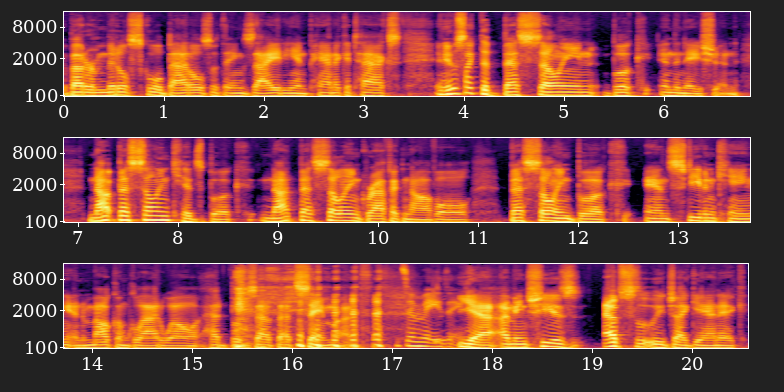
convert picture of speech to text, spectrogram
about her middle school battles with anxiety and panic attacks. And it was like the best selling book in the nation. Not best selling kids' book, not best selling graphic novel, best selling book. And Stephen King and Malcolm Gladwell had books out that same month. It's amazing. Yeah, I mean, she is absolutely gigantic.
